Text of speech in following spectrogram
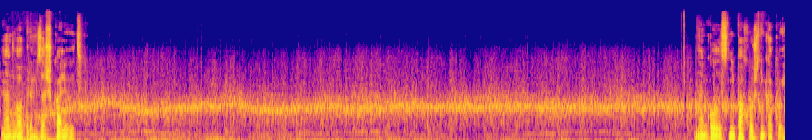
На два прям зашкаливает. Голос не похож никакой.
